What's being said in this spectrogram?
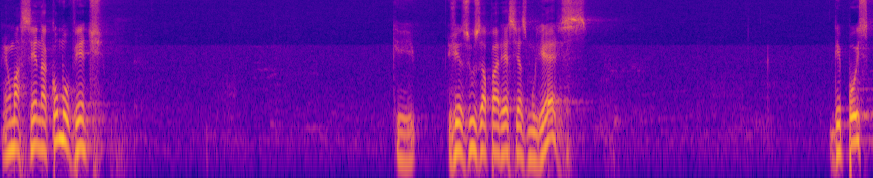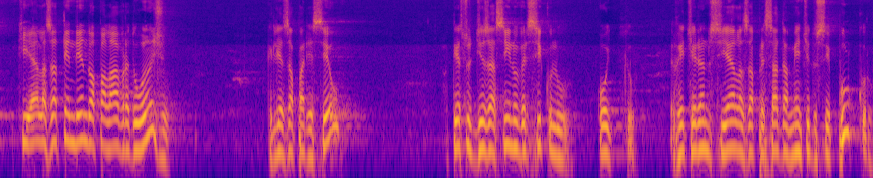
é uma cena comovente que Jesus aparece às mulheres, depois que elas atendendo a palavra do anjo, que lhes apareceu, o texto diz assim no versículo 8: Retirando-se elas apressadamente do sepulcro,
